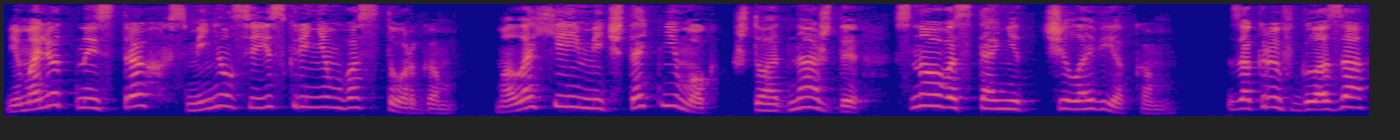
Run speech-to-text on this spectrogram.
Мимолетный страх сменился искренним восторгом. Малахей мечтать не мог, что однажды снова станет человеком. Закрыв глаза,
